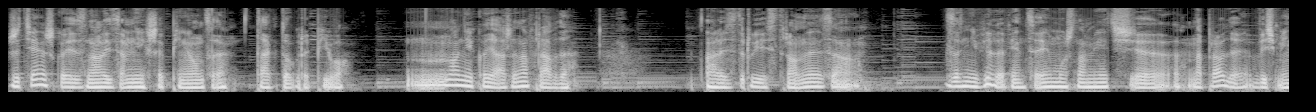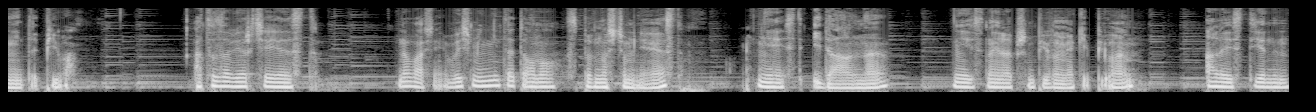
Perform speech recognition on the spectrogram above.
że ciężko jest znaleźć za mniejsze pieniądze tak dobre piwo. No nie kojarzę, naprawdę. Ale z drugiej strony za, za niewiele więcej można mieć e, naprawdę wyśmienite piwa. A to zawiercie jest... No właśnie, wyśmienite to ono z pewnością nie jest. Nie jest idealne. Nie jest najlepszym piwem, jakie piłem. Ale jest jednym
